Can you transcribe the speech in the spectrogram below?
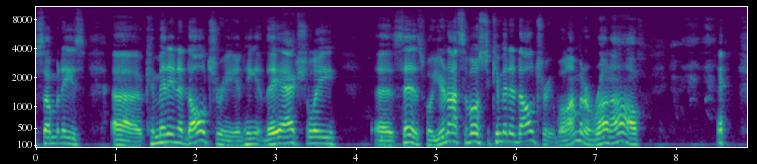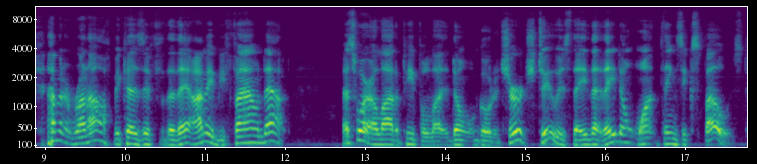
somebody's uh, committing adultery, and he they actually uh, says, well, you're not supposed to commit adultery. Well, I'm going to run off I'm going to run off because if they, I may be found out. That's where a lot of people uh, don't go to church too. Is they that they don't want things exposed.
